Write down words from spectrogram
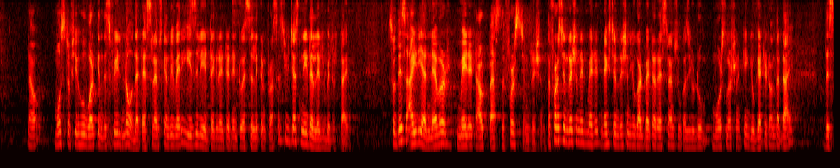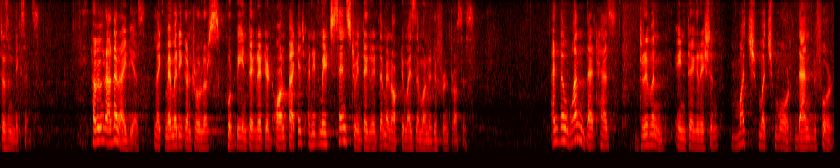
Now, most of you who work in this field know that SRAMs can be very easily integrated into a silicon process. You just need a little bit of time. So this idea never made it out past the first generation. The first generation it made it, next generation you got better SRAMs because you do more law shrinking, you get it on the die. This doesn't make sense. However, other ideas like memory controllers could be integrated on package and it made sense to integrate them and optimize them on a different process. And the one that has driven integration much, much more than before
